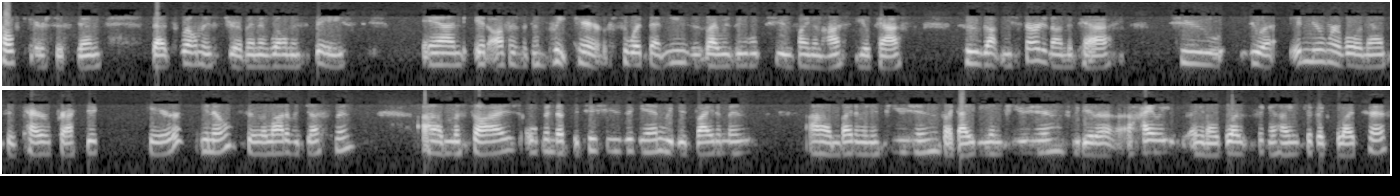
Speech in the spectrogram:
healthcare system that's wellness driven and wellness based and it offers a complete care. So what that means is I was able to find an osteopath who got me started on the path to do a innumerable amounts of chiropractic care, you know, so a lot of adjustments, um, massage, opened up the tissues again. We did vitamins, um, vitamin infusions, like IV infusions. We did a, a highly, you know, blood, scientific blood test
